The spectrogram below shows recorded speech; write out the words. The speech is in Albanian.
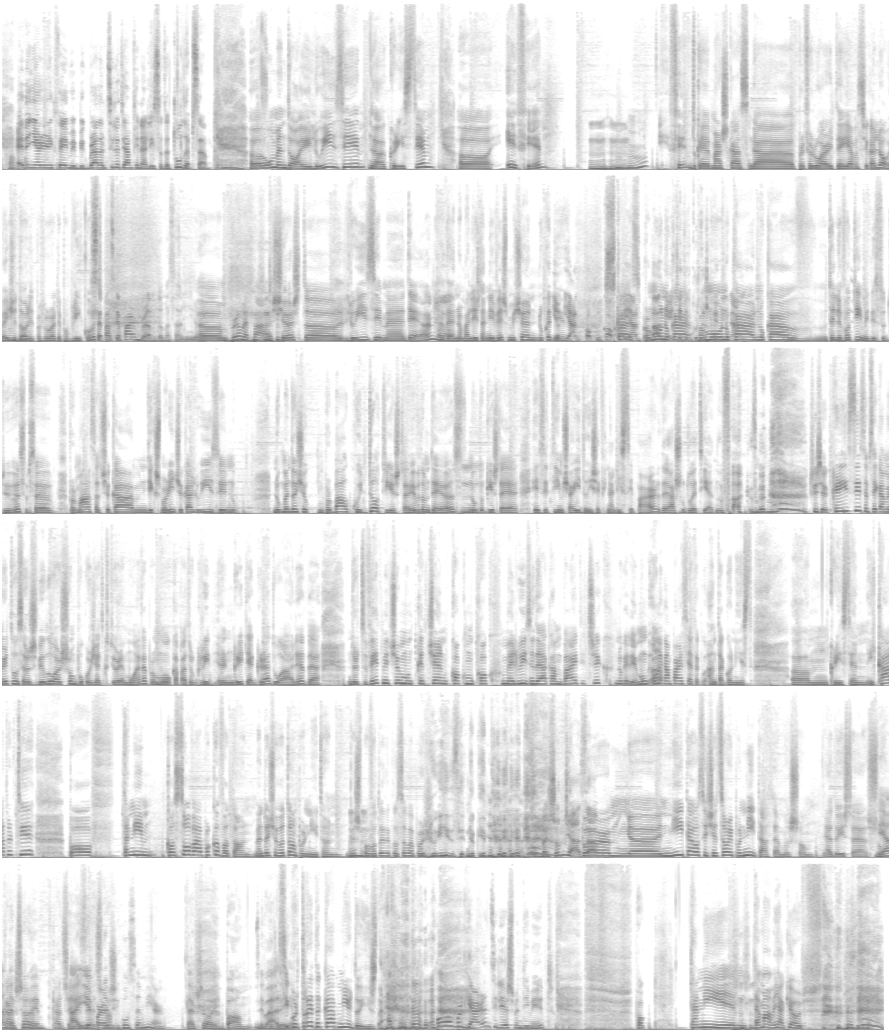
Po. Edhe njëherë rikthehemi Big Brother, cilët janë finalistët e tu dhe pse? Uh, unë mendoj Luizi, uh, Kristi, uh, Efi, Mhm. Mm Efi, duke marrë shkas nga të preferuarit e javës që kaloi, që doli të preferuarit e publikut. Mhm. S'e paske parë mbrëm, domethënë. Ë, mbrëm e pa që është ë, Luizi me Deën dhe normalisht tani veç me qenë nuk e di. Po. Jo, janë kokë më kokë, S'ka, janë për përballë mua nuk njëri ka, tjetrit kush për është mua nuk ka, kryeminar. nuk ka v- televotimi midis të dyve sepse përmasat që ka ndjekshmërinë që ka Luizi nuk nuk mendoj që përballë kujt do të ishte, jo vetëm Deës, mm. nuk do kishte hezitim që ai do ishte finalisti i parë dhe ashtu duhet të jetë në fakt. Mm -hmm. Kështu që Kristi sepse e ka merituar se është zhvilluar shumë bukur gjatë këtyre muajve, për mua ka patur ngritje graduale dhe ndër të vetmit që mund të ketë qenë kokë më kokë me Luizin dhe ia ka mbajt një çik, nuk e di. Unë ah. e kam parë si atë antagonist. um, Kristin. I katërti, po tani Kosova për kë voton? Mendoj që voton për Nitën. Mm -hmm. po voton dhe Kosova për Luizin, nuk e di. Po, me shumë gjasa. Për uh, Nita ose qetësori për Nita them më shumë. Ja do ishte shumë ja, kaçë. Ja, ta shohim. A je parashikues i mirë. Ta shohim. Po, sikur tre të kap mirë do ishte. po për Kiarën, cili është mendimi yt? Po Tani, tamam, ja, kjo është.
